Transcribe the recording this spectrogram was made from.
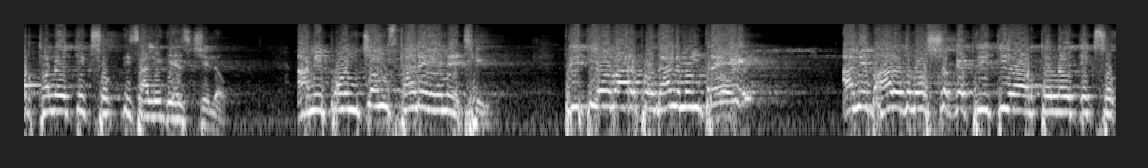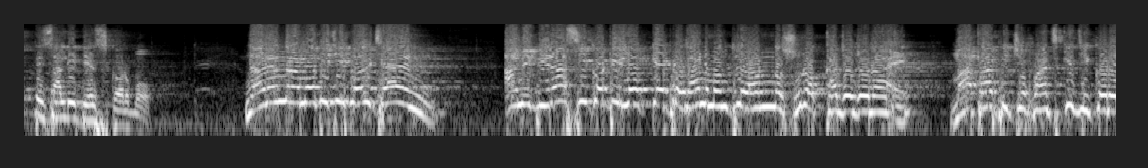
অর্থনৈতিক শক্তিশালী দেশ ছিল। আমি পঞ্চম স্থানে এনেছি। তৃতীয়বার প্রধানমন্ত্রী, আমি ভারতবর্ষকে তৃতীয় অর্থনৈতিক শক্তিশালী দেশ করব। নরেন্দ্র মোদীজি বলছেন আমি বিরাশি কোটি লোককে প্রধানমন্ত্রী অন্ন সুরক্ষা যোজনায় মাথা পিছু পাঁচ কেজি করে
